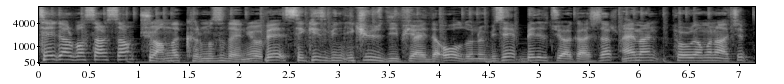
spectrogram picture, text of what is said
Tekrar basarsam şu anda kırmızı dayanıyor ve 8200 DPI'de olduğunu bize belirtiyor arkadaşlar. Hemen programını açıp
